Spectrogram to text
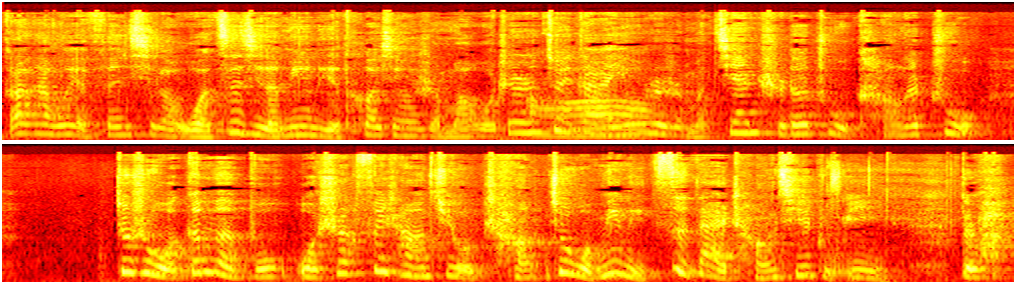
刚才我也分析了我自己的命理特性是什么，我这人最大的优势是什么？坚持得住，扛得住。就是我根本不，我是非常具有长，就我命里自带长期主义，对吧？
